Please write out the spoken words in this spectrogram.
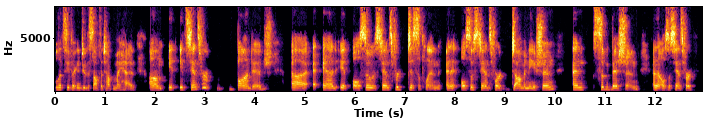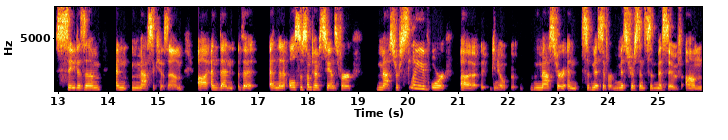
let's see if I can do this off the top of my head. Um, it it stands for bondage, uh, and it also stands for discipline, and it also stands for domination and submission, and it also stands for sadism and masochism, uh, and then the and then it also sometimes stands for master slave or uh, you know, master and submissive or mistress and submissive. Um,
